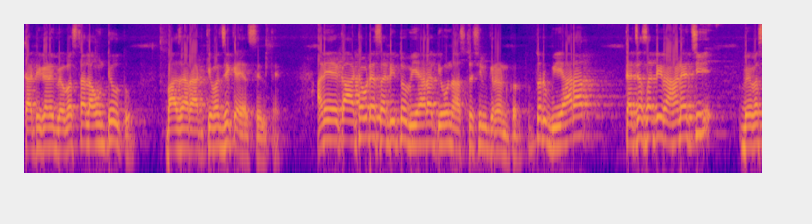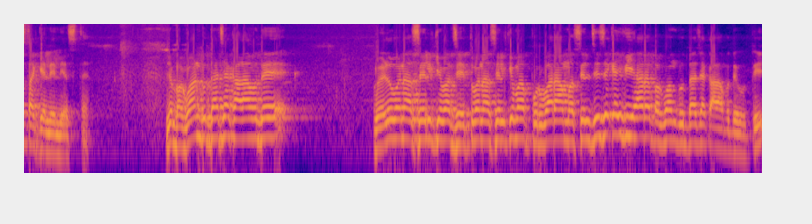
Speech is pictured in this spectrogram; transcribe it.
त्या ठिकाणी व्यवस्था लावून ठेवतो. बाजारात किंवा जे काही असेल ते. आणि एका आठवड्यासाठी तो विहारात येऊन अष्टशील ग्रहण करतो. तर विहारात त्याच्यासाठी राहण्याची व्यवस्था केलेली असते. म्हणजे भगवान बुद्धाच्या काळामध्ये वेळुवन असेल किंवा झेतवन असेल किंवा पूर्वाराम असेल जे जे काही विहार भगवान बुद्धाच्या काळामध्ये होती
